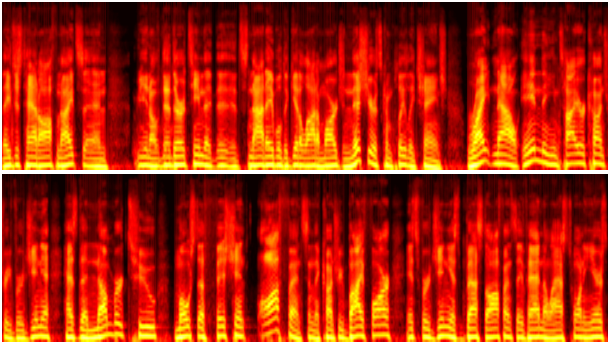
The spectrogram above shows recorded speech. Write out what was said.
they just had off nights and you know they're, they're a team that it's not able to get a lot of margin. This year, it's completely changed. Right now, in the entire country, Virginia has the number two most efficient offense in the country. By far, it's Virginia's best offense they've had in the last 20 years.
